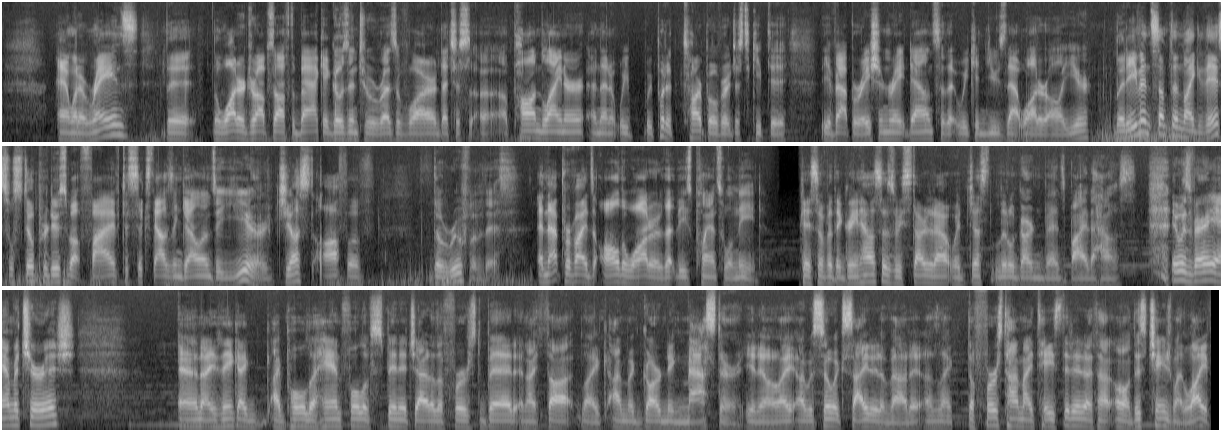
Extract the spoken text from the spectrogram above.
And when it rains, the, the water drops off the back. It goes into a reservoir that's just a, a pond liner. And then it, we, we put a tarp over it just to keep the, the evaporation rate down so that we can use that water all year. But even something like this will still produce about five to 6,000 gallons a year just off of the roof of this. And that provides all the water that these plants will need. Okay, so for the greenhouses, we started out with just little garden beds by the house. It was very amateurish. And I think I, I pulled a handful of spinach out of the first bed and I thought like I'm a gardening master, you know, I, I was so excited about it. I was like, the first time I tasted it, I thought, oh, this changed my life.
